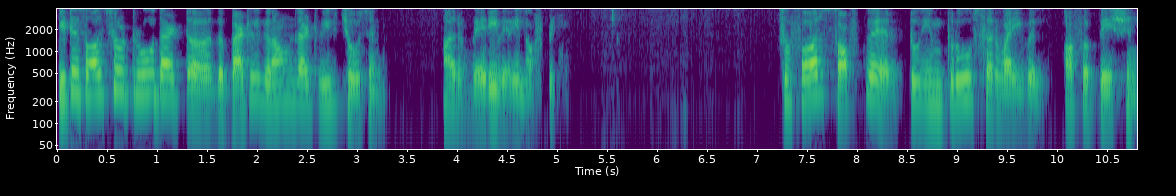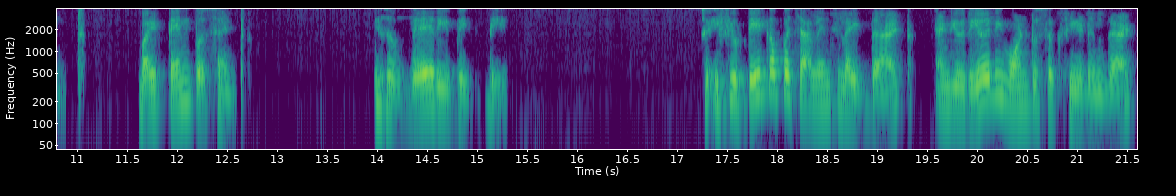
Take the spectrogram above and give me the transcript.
it is also true that uh, the battleground that we've chosen are very, very lofty. So, for software to improve survival of a patient by 10% is a very big deal. So, if you take up a challenge like that and you really want to succeed in that,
